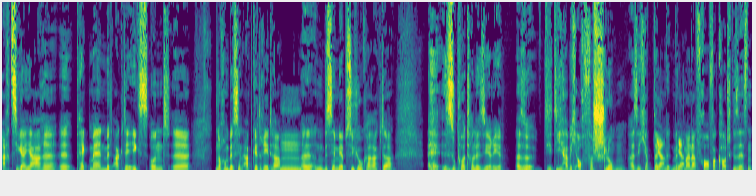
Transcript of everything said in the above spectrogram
80er Jahre äh, Pac-Man mit Akte X und äh, noch ein bisschen abgedrehter, Mhm. äh, ein bisschen mehr Psychocharakter. Äh, super tolle Serie. Also die die habe ich auch verschlungen. Also ich habe dann Mhm. Ja, mit, mit ja. meiner Frau auf der Couch gesessen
